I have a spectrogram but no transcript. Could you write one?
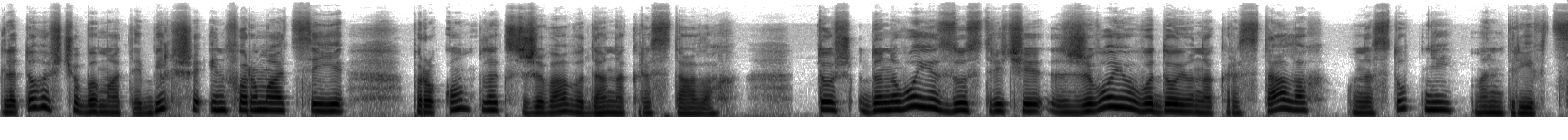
для того, щоб мати більше інформації про комплекс Жива вода на кристалах. Тож до нової зустрічі з живою водою на кристалах у наступній мандрівці.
